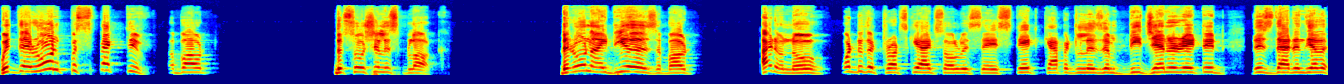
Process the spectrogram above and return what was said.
with their own perspective about the socialist bloc, their own ideas about, I don't know, what do the Trotskyites always say? State capitalism, degenerated, this, that, and the other.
